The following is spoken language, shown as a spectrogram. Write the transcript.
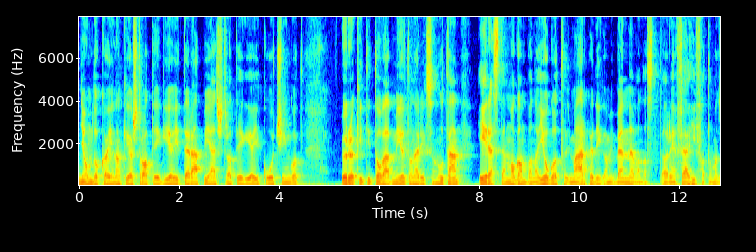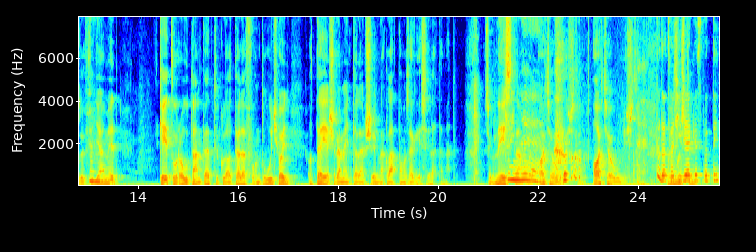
nyomdokain, aki a stratégiai terápiát, stratégiai coachingot örökíti tovább Milton Erickson után, éreztem magamban a jogot, hogy már pedig, ami benne van, azt arra én felhívhatom az ő figyelmét. Két óra után tettük le a telefont úgy, hogy a teljes reménytelenségnek láttam az egész életemet. Csak néztem, hogy Atya Úristen, Atya Úristen. Tudod, hogy, hogy hívják én... ezt a ti?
